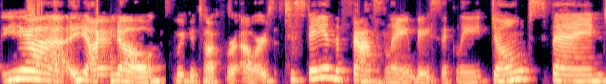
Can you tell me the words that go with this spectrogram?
Yeah, yeah, I know. We could talk for hours. To stay in the fast lane, basically, don't spend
